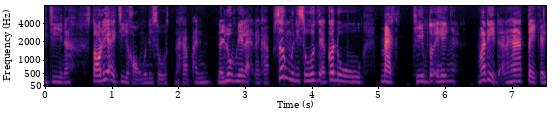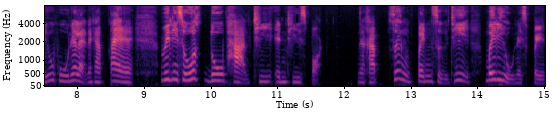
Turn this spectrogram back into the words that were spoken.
IG นะสตอรี่ไอจีของวินิซูสนะครับอันในรูปนี้แหละนะครับ ซึ่งวินิซูสเนี่ยก็ดูแมตช์ทีมตัวเองมาดิดนะฮะเตะกับลิเวอร์พูลนี่แหละนะครับ แต่วินิซูสดูผ่าน TNT Sport นะครับ ซึ่งเป็นสื่อที่ไม่ได้อยู่ในสเปน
